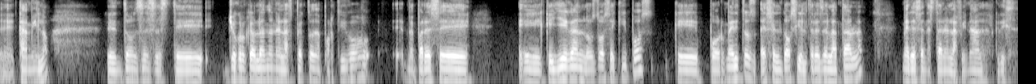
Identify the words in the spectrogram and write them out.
eh, Camilo. Entonces, este, yo creo que hablando en el aspecto deportivo, eh, me parece que llegan los dos equipos que por méritos es el 2 y el 3 de la tabla, merecen estar en la final, Cris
